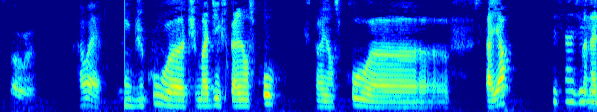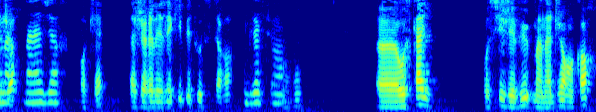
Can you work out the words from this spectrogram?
c'est ça, ouais. Ah ouais. Donc, du coup, euh, tu m'as dit expérience pro. Expérience pro, euh, Staya, C'est ça, j'ai Manager. ma- manager. ok. Tu as géré les équipes et tout, etc. Exactement, Mhm. Euh, au Sky, aussi, j'ai vu, manager encore.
